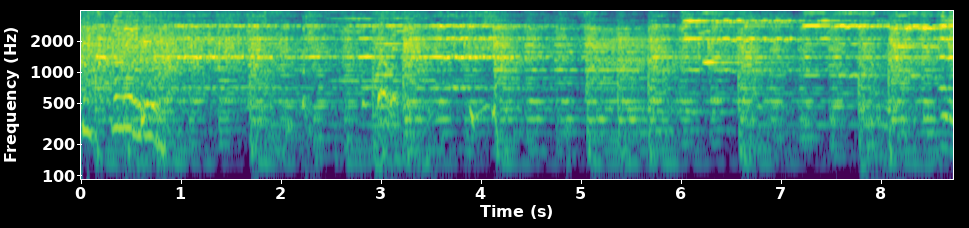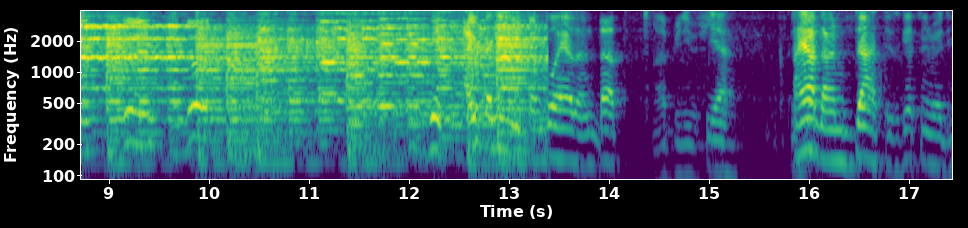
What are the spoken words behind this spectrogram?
he's feeling him. Wait, are you telling me you can go ahead and that? I believe so. Yeah. It's Higher getting- than that. It's getting ready.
